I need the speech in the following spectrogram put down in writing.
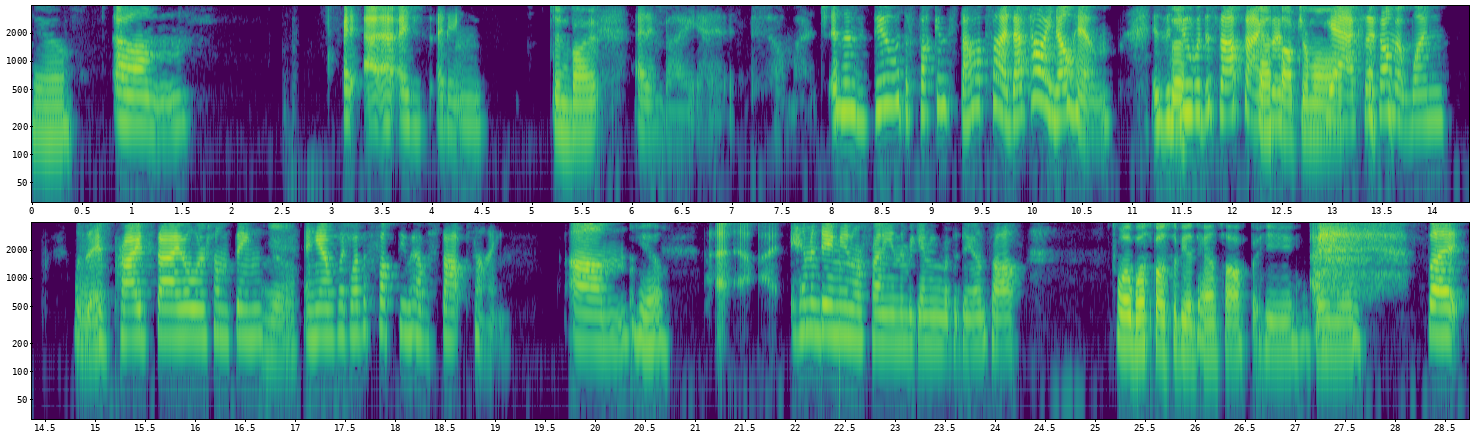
yeah, um, I, I, I just, I didn't, didn't buy it. I didn't buy it so much. And then the dude with the fucking stop sign. That's how I know him. Is the The- dude with the stop sign? Can't I- stop Jamal. Yeah, because I saw him at one. Was Yeah. it Pride Style or something? Yeah, And I was like, why the fuck do you have a stop sign? Um, yeah. I, I, him and Damien were funny in the beginning with the dance off, Well, it was supposed to be a dance off, but he Damien. but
